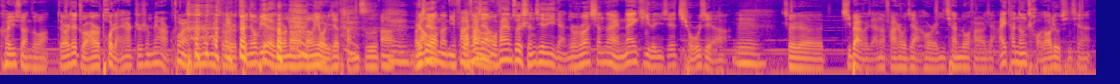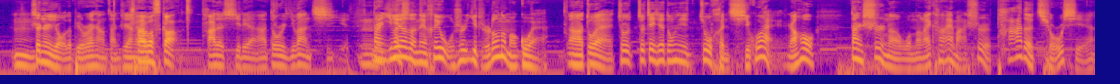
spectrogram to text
可以选择对，而且主要是拓展一下知识面儿嘛，拓展知识面就是吹牛逼的时候能 能有一些谈资。啊。嗯而且然后呢，你我发现，我发现最神奇的一点就是说，现在 Nike 的一些球鞋啊，嗯，这个几百块钱的发售价或者一千多发售价，哎，它能炒到六七千，嗯，甚至有的，比如说像咱之前聊 Travis Scott，它的系列啊，都是一万起嗯但是椰子那黑武士一直都那么贵，啊，对，就就这些东西就很奇怪。然后，但是呢，我们来看爱马仕，它的球鞋，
